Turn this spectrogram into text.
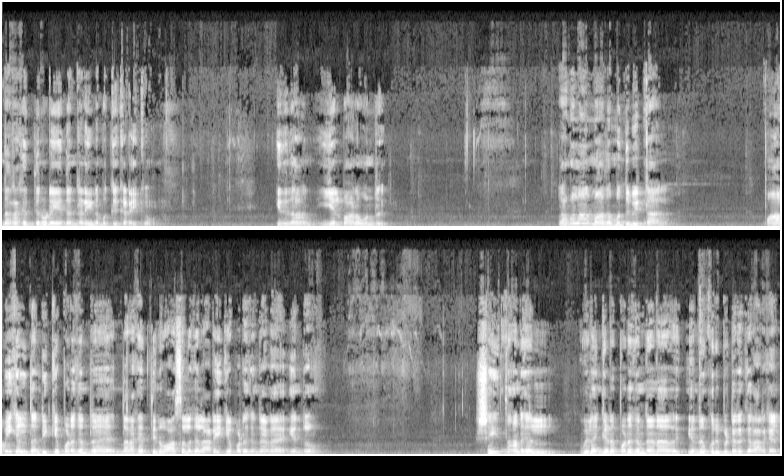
நரகத்தினுடைய தண்டனை நமக்கு கிடைக்கும். இதுதான் இயல்பான ஒன்று. ரமலான் மாதம் வந்துவிட்டால் பாவிகள் தண்டிக்கப்படுகின்ற நரகத்தின் வாசல்கள் அடைக்கப்படுகின்றன என்றும் ஷைத்தான்கள் விலங்கிடப்படுகின்றனர் என்றும் குறிப்பிட்டிருக்கிறார்கள்.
